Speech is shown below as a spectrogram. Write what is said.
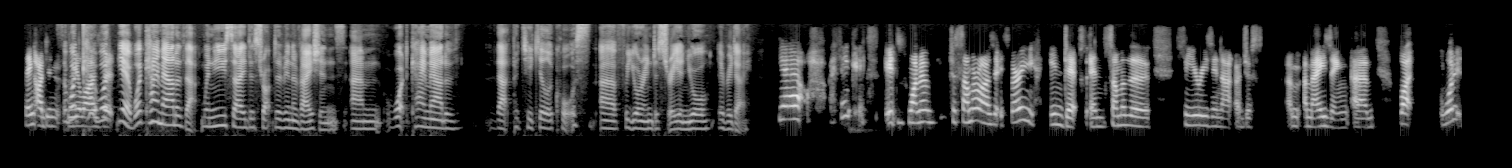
thing. I didn't so realize what, that. Yeah, what came out of that when you say disruptive innovations? Um, what came out of that particular course uh, for your industry and your everyday? Yeah, I think it's it's one of to summarize it, it's very in depth, and some of the theories in that are just um, amazing. Um, but what it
